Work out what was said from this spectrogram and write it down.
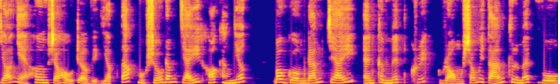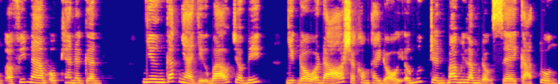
gió nhẹ hơn sẽ hỗ trợ việc dập tắt một số đám cháy khó khăn nhất, bao gồm đám cháy Ankemip Creek rộng 68 km vuông ở phía nam Okanagan. Nhưng các nhà dự báo cho biết nhiệt độ ở đó sẽ không thay đổi ở mức trên 35 độ C cả tuần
